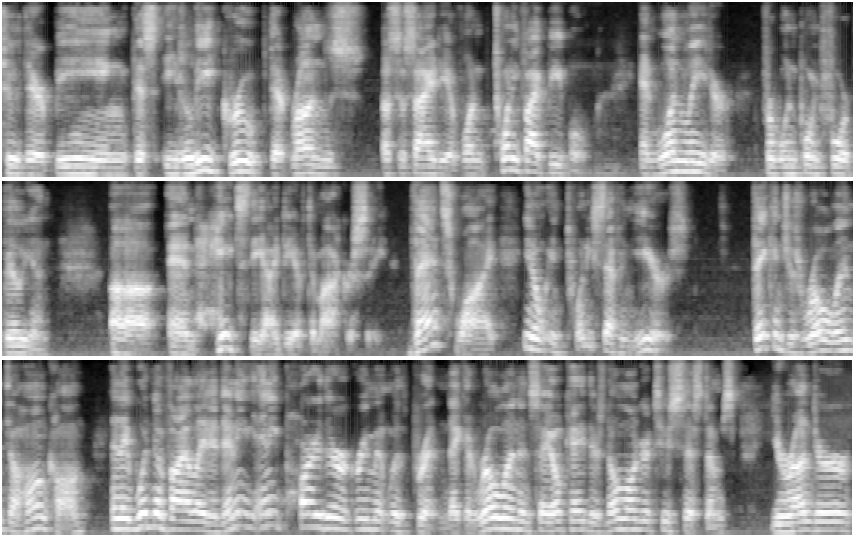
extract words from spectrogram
to there being this elite group that runs a society of one, 25 people and one leader for 1.4 billion uh, and hates the idea of democracy. That's why, you know, in 27 years, they can just roll into Hong Kong and they wouldn't have violated any any part of their agreement with Britain. They could roll in and say, "Okay, there's no longer two systems. You're under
